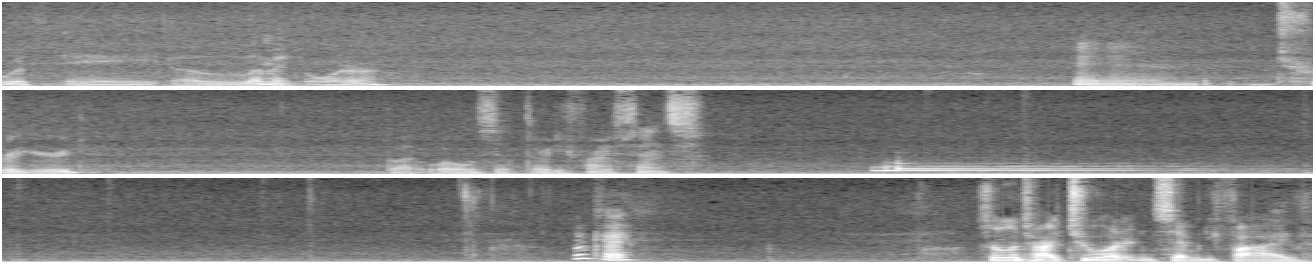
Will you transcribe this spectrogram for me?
with a, a limit order and triggered. But what was it, 35 cents? Okay. So we're going to try 275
